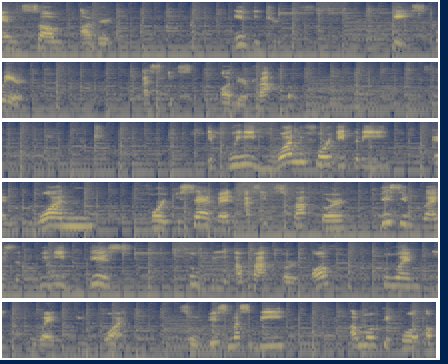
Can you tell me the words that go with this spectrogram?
And some other integers, a squared, as its other factor. if we need 143 and 147 as its factor, this implies that we need this to be a factor of 2021. So this must be a multiple of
